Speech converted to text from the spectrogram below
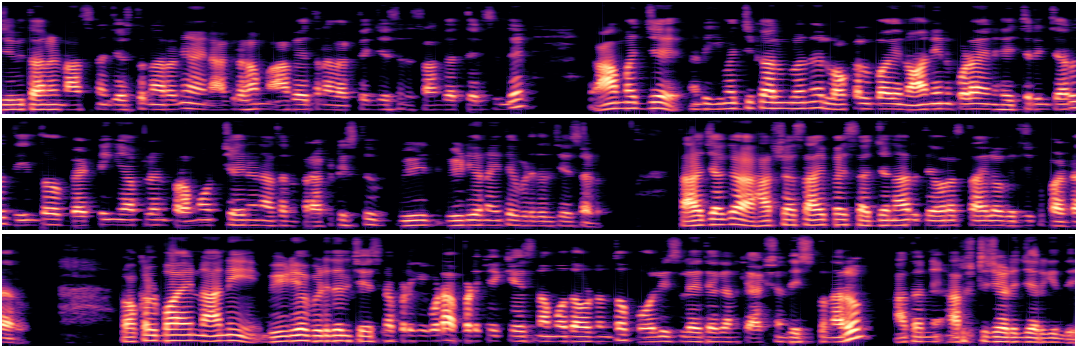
జీవితాలను నాశనం చేస్తున్నారని ఆయన ఆగ్రహం ఆవేదన వ్యక్తం చేసిన సంగతి తెలిసిందే. ఆ మధ్య అంటే ఈ మధ్య కాలంలోనే లోకల్ బాయ్ నానిని కూడా ఆయన హెచ్చరించారు. దీంతో బెట్టింగ్ యాప్లను ప్రమోట్ చేయనని అతను ప్రకటిస్తూ వీడియోనైతే అయితే విడుదల చేశాడు. తాజాగా హర్ష సాయిపై సజ్జనారు తీవ్ర స్థాయిలో విరుచుకుపడ్డారు. లోకల్ బాయ్ నాని వీడియో విడుదల చేసినప్పటికీ కూడా అప్పటికే కేసు నమోదు అవడంతో పోలీసులు అయితే కనుక యాక్షన్ తీసుకున్నారు. అతన్ని అరెస్ట్ చేయడం జరిగింది.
